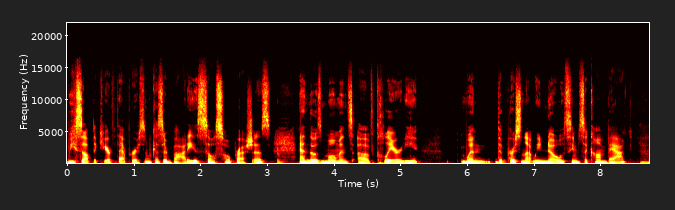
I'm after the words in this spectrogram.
We still have to care for that person because their body is so, so precious. And those moments of clarity when the person that we know seems to come back, mm.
